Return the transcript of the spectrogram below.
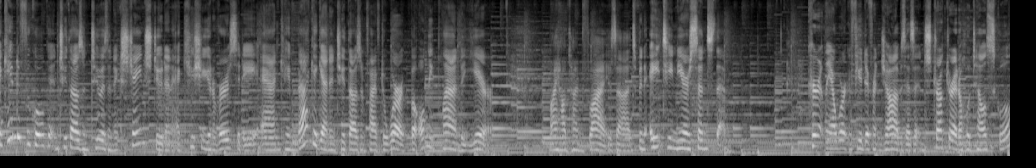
I came to Fukuoka in 2002 as an exchange student at Kyushu University and came back again in 2005 to work, but only planned a year. My, how time flies. Uh, it's been 18 years since then. Currently, I work a few different jobs as an instructor at a hotel school,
